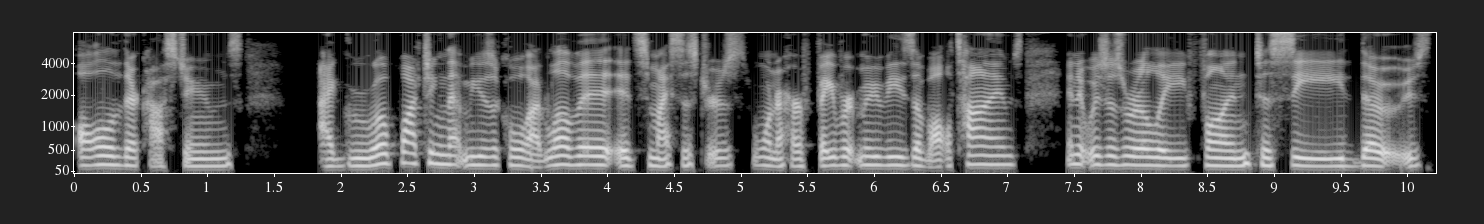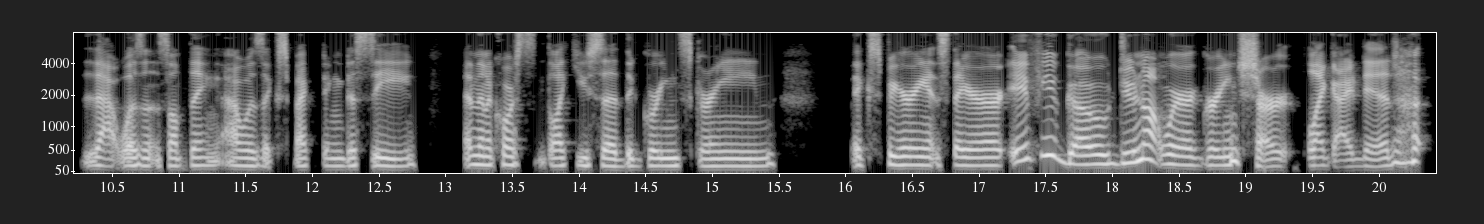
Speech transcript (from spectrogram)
all of their costumes I grew up watching that musical. I love it. It's my sister's one of her favorite movies of all times. And it was just really fun to see those. That wasn't something I was expecting to see. And then, of course, like you said, the green screen experience there. If you go, do not wear a green shirt like I did.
